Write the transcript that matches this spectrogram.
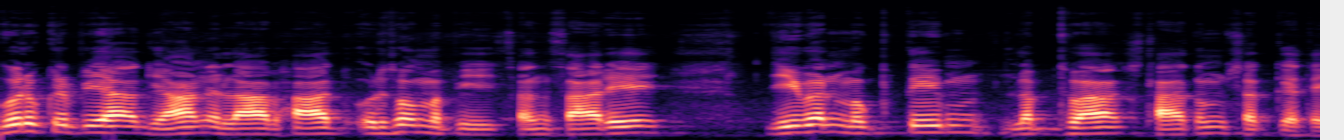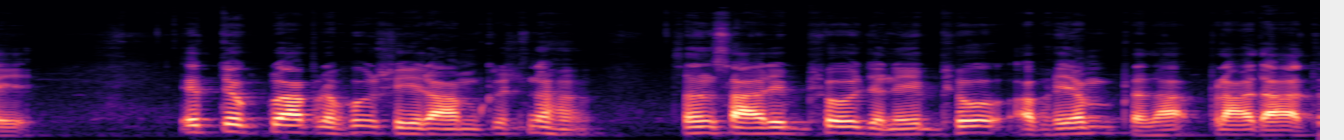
गुरुकृपया ज्ञानलाभाद ऊर्ध्वमपि संसारे जीवन्मुक्ति लब्ध्वा स्थातुं शक्यते। इत्युक्त्वा प्रभु श्रीरामकृष्ण संसारिभ्यो जनेभ्यो अभयम प्रदा प्रादात्।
